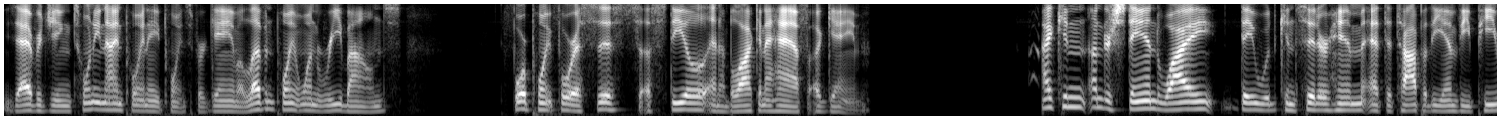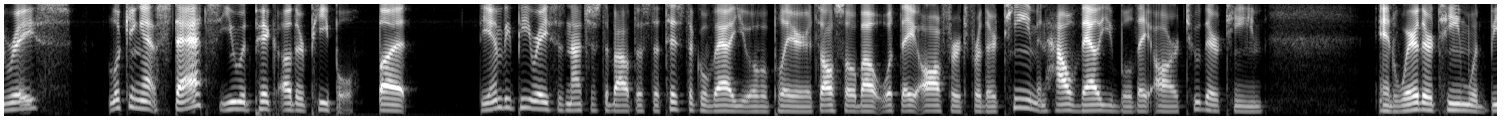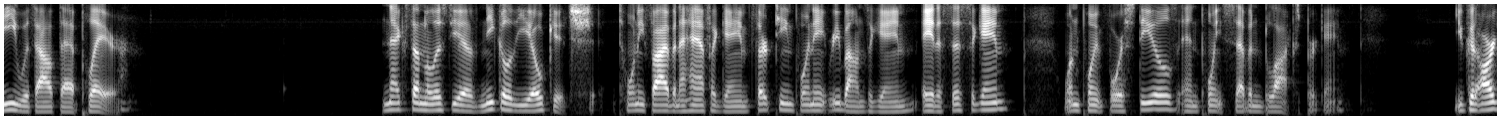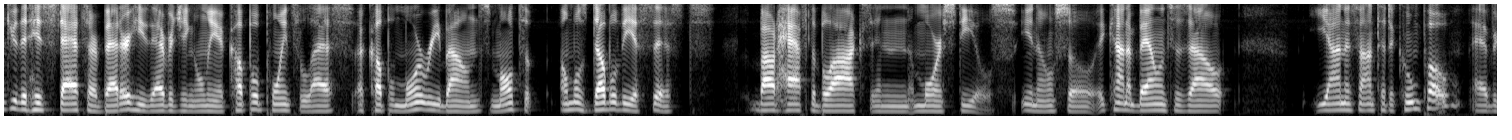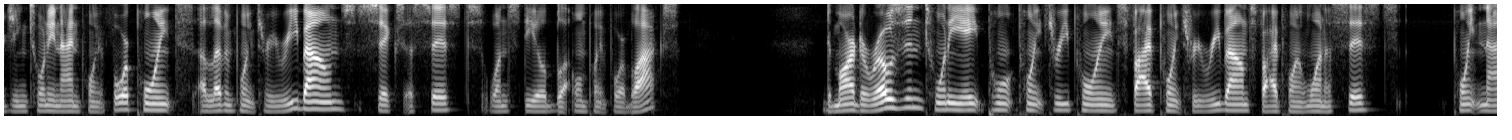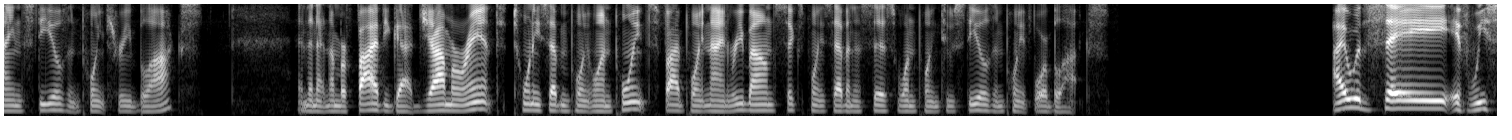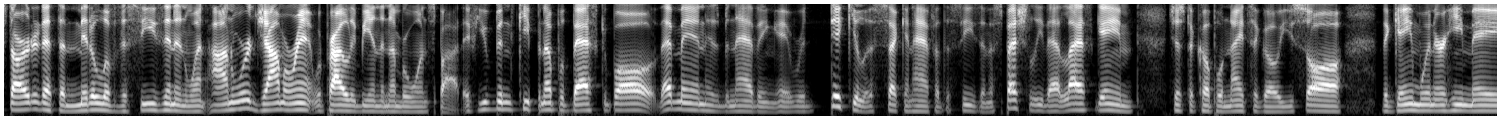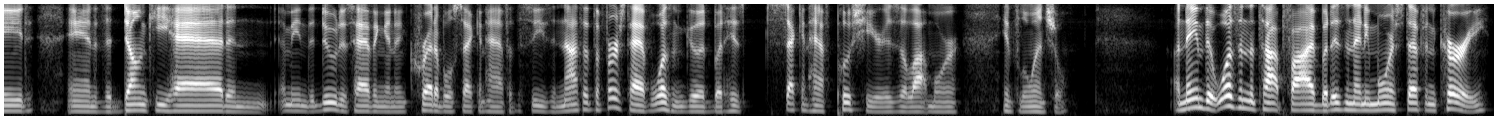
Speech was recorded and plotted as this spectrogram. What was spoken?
He's averaging 29.8 points per game, 11.1 rebounds, 4.4 assists, a steal, and a block and a half a game. I can understand why they would consider him at the top of the MVP race. Looking at stats, you would pick other people, but the MVP race is not just about the statistical value of a player, it's also about what they offered for their team and how valuable they are to their team and where their team would be without that player. Next on the list, you have Nikola Jokic, 25 and a half a game, 13.8 rebounds a game, 8 assists a game, 1.4 steals, and 0.7 blocks per game. You could argue that his stats are better. He's averaging only a couple points less, a couple more rebounds, multi- almost double the assists, about half the blocks, and more steals. You know, so it kind of balances out Giannis Antetokounmpo averaging 29.4 points, 11.3 rebounds, 6 assists, 1 steal, 1.4 blocks. DeMar DeRozan, 28.3 points, 5.3 rebounds, 5.1 assists, 0.9 steals, and 0.3 blocks. And then at number five, you got Ja Morant, 27.1 points, 5.9 rebounds, 6.7 assists, 1.2 steals, and 0.4 blocks. I would say if we started at the middle of the season and went onward, Ja Morant would probably be in the number one spot. If you've been keeping up with basketball, that man has been having a ridiculous second half of the season, especially that last game just a couple nights ago. You saw the game winner he made and the dunk he had. And I mean, the dude is having an incredible second half of the season. Not that the first half wasn't good, but his second half push here is a lot more influential. A name that was in the top five but isn't anymore, Stephen Curry.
